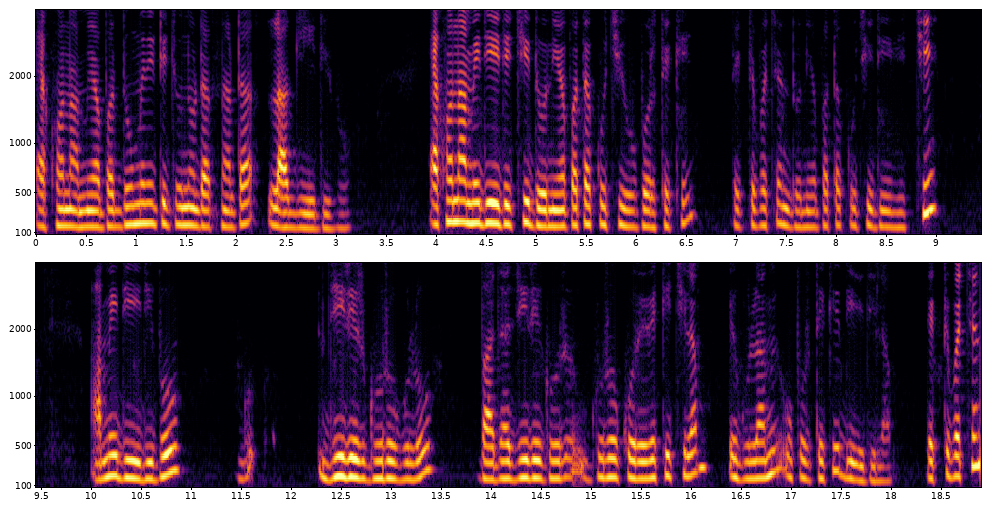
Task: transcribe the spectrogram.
এখন আমি আবার দু মিনিটের জন্য ডাকনাটা লাগিয়ে দিব। এখন আমি দিয়ে দিচ্ছি ধনিয়া পাতা কুচি উপর থেকে। দেখতে পাচ্ছেন ধনিয়া পাতা কুচি দিয়ে দিচ্ছি। আমি দিয়ে দিব জিরের গুঁড়োগুলো, বাজা জিরে গুঁড়ো গুঁড়ো করে রেখেছিলাম, এগুলো আমি উপর থেকে দিয়ে দিলাম। দেখতে পাচ্ছেন?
